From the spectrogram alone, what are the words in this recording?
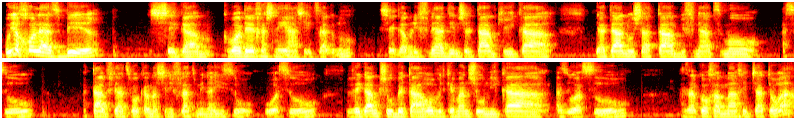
הוא יכול להסביר שגם, כמו הדרך השנייה שהצגנו, שגם לפני הדין של טעם כעיקר, ידענו שהטעם בפני עצמו אסור, הטעם בפני עצמו, הכוונה שנפלט מן האיסור, הוא אסור, וגם כשהוא בתערובת, כיוון שהוא ניכר, אז הוא אסור, אז על כוח מה חידשה תורה.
